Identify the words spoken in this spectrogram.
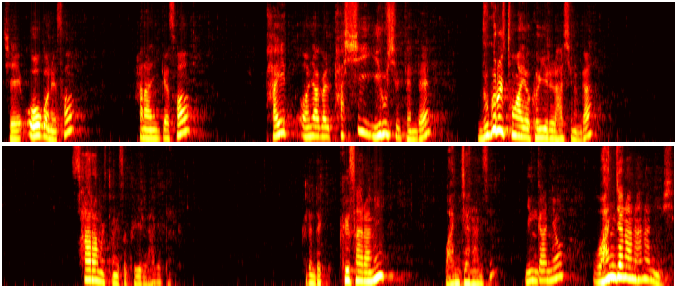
제 5권에서 하나님께서 다윗 언약을 다시 이루실 텐데 누구를 통하여 그 일을 하시는가? 사람을 통해서 그 일을 하겠다. 그런데 그 사람이 완전한 인간요, 완전한 하나님이시.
